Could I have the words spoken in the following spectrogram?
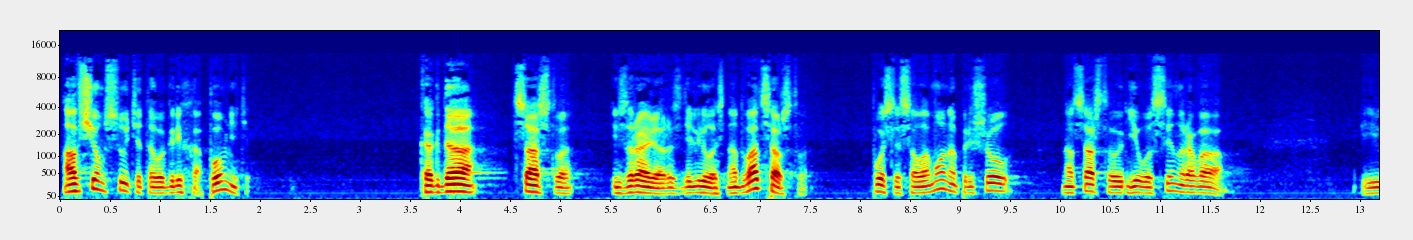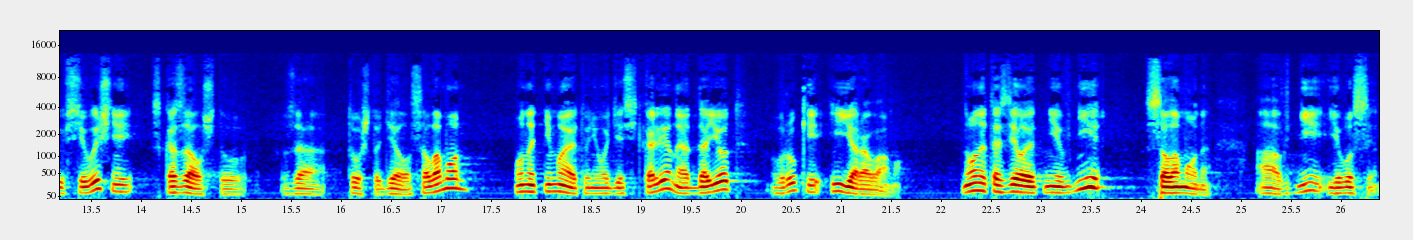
А в чем суть этого греха? Помните? Когда царство Израиля разделилось на два царства, после Соломона пришел на царство его сын Раваам. И Всевышний сказал, что за то, что делал Соломон, он отнимает у него 10 колен и отдает в руки и Яроваму. Но он это сделает не в дни Соломона, а в дни его сына.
